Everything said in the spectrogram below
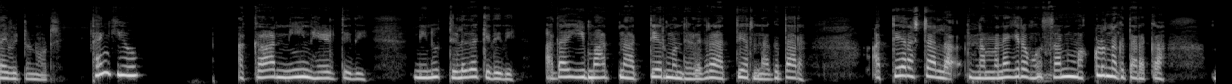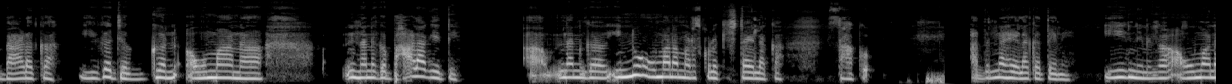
ದಯವಿಟ್ಟು ನೋಡ್ರಿ. ಥ್ಯಾಂಕ್ ಯು ಅಕ್ಕ, ನೀನು ಹೇಳ್ತಿದಿ ನೀನು ತಿಳಿದಕ್ಕಿದ್ದೀವಿ ಅದ ಈ ಮಾತನ್ನ ಅತ್ತೆಯರ್ ಮುಂದೆ ಹೇಳಿದ್ರೆ ಅತ್ತಿಯರ್ ನಗತಾರ. ಅತ್ತಿಯರ್ ಅಷ್ಟೇ ಅಲ್ಲ ನಮ್ಮ ಮನೆಗಿರೋ ಸಣ್ಣ ಮಕ್ಕಳು ನಗುತ್ತಾರಕ್ಕ ಬ್ಯಾಡಕ್ಕ, ಈಗ ಜಗ್ಗನ್ ಅವಮಾನ ನನಗೆ ಭಾಳ ಆಗೈತಿ. ನನಗೆ ಇನ್ನೂ ಅವಮಾನ ಮಾಡಿಸ್ಕೊಳಕ್ ಇಷ್ಟ ಇಲ್ಲಕ್ಕ. ಸಾಕು. ಅದನ್ನ ಹೇಳಕತ್ತೇನಿ. ಈಗ ನಿನಗೆ ಅವಮಾನ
